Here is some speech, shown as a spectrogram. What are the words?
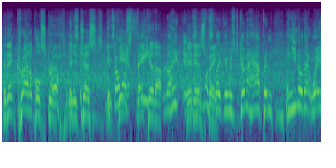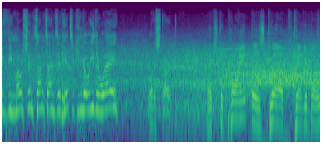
An incredible script. Oh, you just you it's can't almost make fate, it up. Right? It, it was is almost fate. like it was going to happen. And you know that wave of emotion. Sometimes it hits. It can go either way. What a start! Extra point is good. Can you believe?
